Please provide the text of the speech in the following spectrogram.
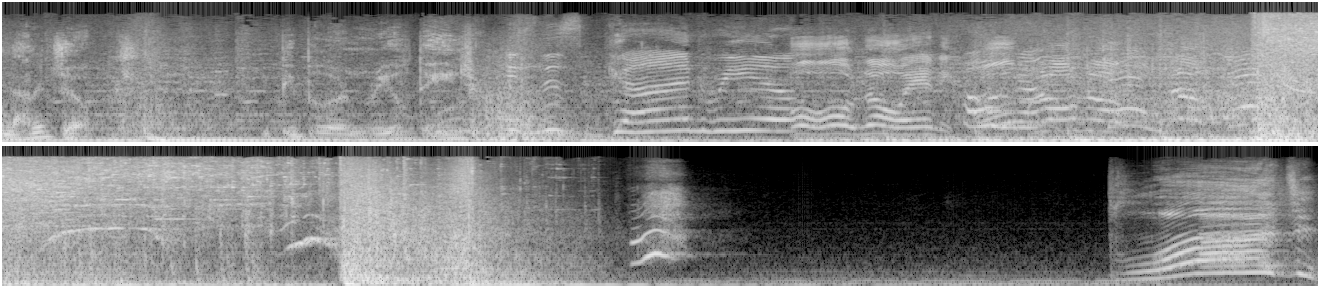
It's not a joke. You people are in real danger. Is this gun real? Oh, oh no, Andy. Oh, oh no, no. blood.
